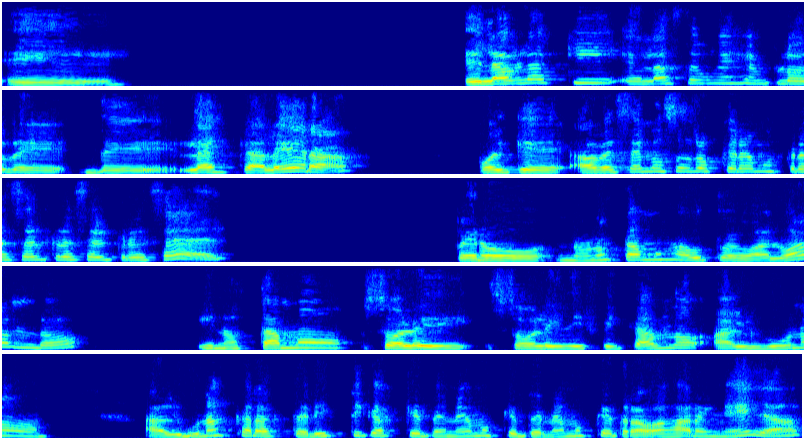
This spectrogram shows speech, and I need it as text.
Eh, él habla aquí, él hace un ejemplo de, la escalera, porque a veces nosotros queremos crecer, crecer, crecer, pero no nos estamos autoevaluando y no estamos solidificando algunos, algunas características que tenemos que tenemos que trabajar en ellas.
